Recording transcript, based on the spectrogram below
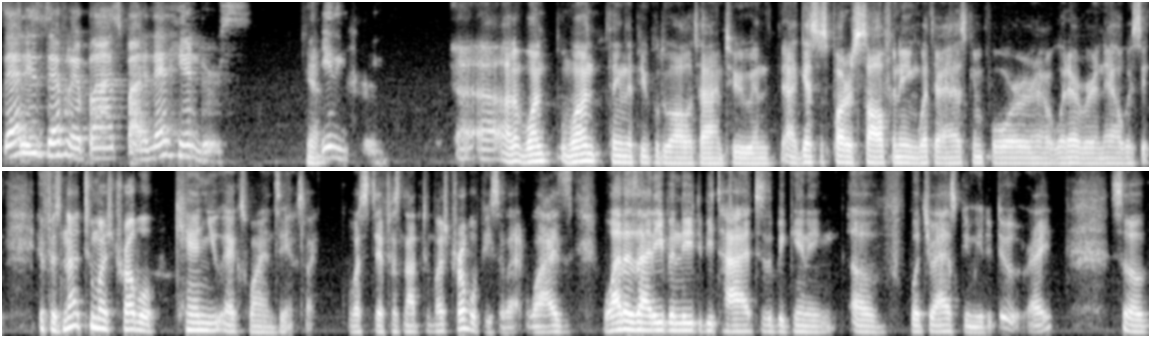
that is definitely a blind spot, and that hinders yeah. anything uh, one one thing that people do all the time too, and I guess it's part of softening what they're asking for or whatever. And they always say, if it's not too much trouble, can you X, Y, and Z? And it's like, what's if it's not too much trouble piece of that? Why is why does that even need to be tied to the beginning of what you're asking me to do? Right. So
